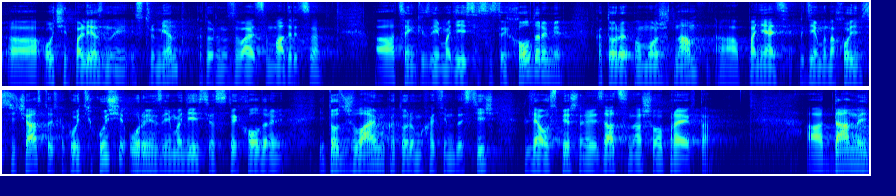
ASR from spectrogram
а, очень полезный инструмент, который называется матрица оценки взаимодействия со стейкхолдерами, которая поможет нам понять, где мы находимся сейчас, то есть какой текущий уровень взаимодействия со стейкхолдерами и тот желаемый, который мы хотим достичь для успешной реализации нашего проекта. Данный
